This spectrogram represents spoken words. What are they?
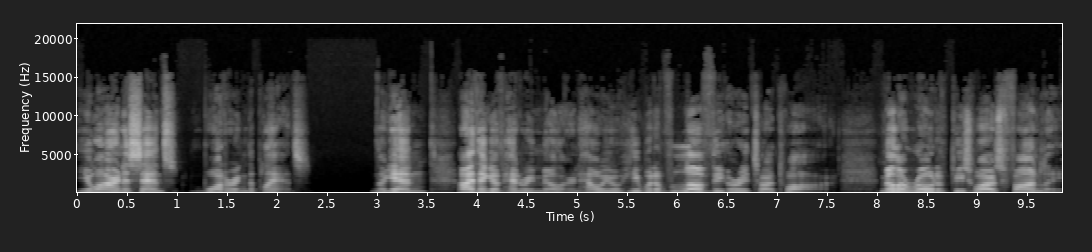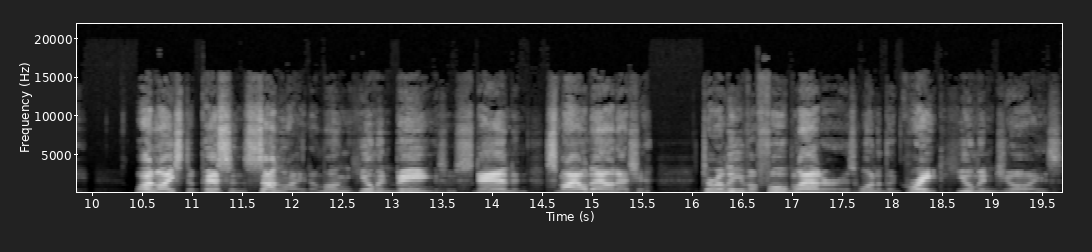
you are, in a sense, watering the plants. Again, I think of Henry Miller and how he would have loved the uri-trottoir. Miller wrote of pissoirs fondly. One likes to piss in sunlight among human beings who stand and smile down at you. To relieve a full bladder is one of the great human joys.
